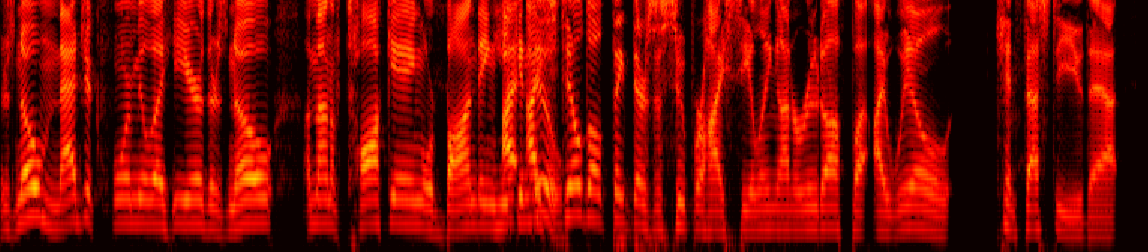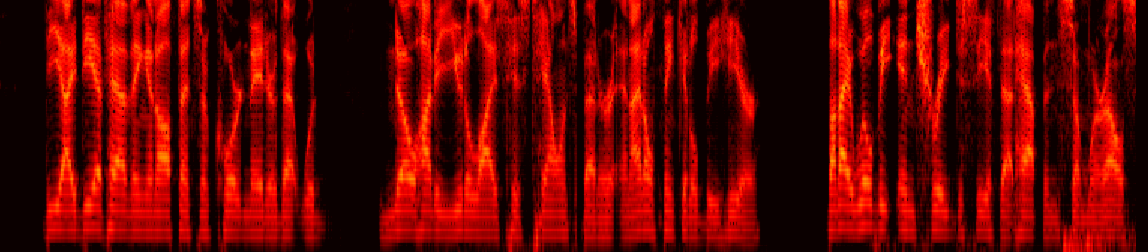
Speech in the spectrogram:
There's no magic formula here. There's no amount of talking or bonding he I, can I do. I still don't think there's a super high ceiling on Rudolph, but I will confess to you that the idea of having an offensive coordinator that would know how to utilize his talents better, and I don't think it'll be here, but I will be intrigued to see if that happens somewhere else.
